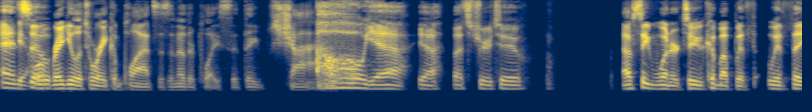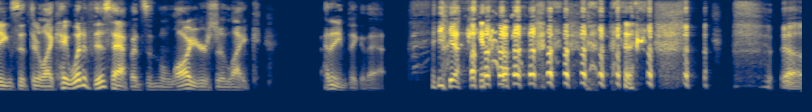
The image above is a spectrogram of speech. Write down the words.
And Yeah, so, or regulatory compliance is another place that they shine. oh yeah, yeah, that's true too. I've seen one or two come up with with things that they're like, "Hey, what if this happens?" And the lawyers are like, "I didn't even think of that." yeah. yeah.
